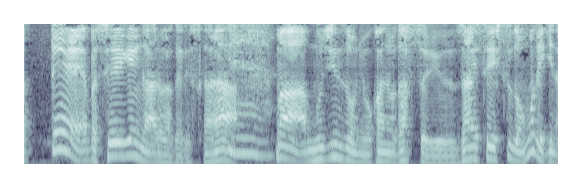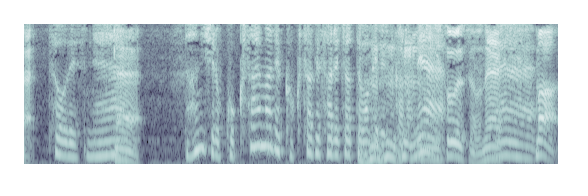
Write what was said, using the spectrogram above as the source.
って、やっぱり制限があるわけですから、えー、まあ、無尽蔵にお金を出すという財政出動もできない。そうですね。何しろ国債まで格下げされちゃったわけですからね。そうですよね。えー、ま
